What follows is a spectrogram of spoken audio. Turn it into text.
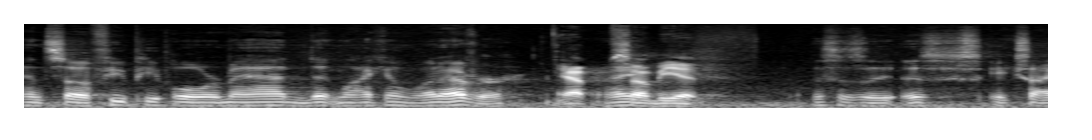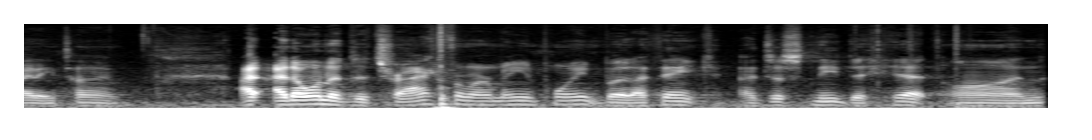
and so a few people were mad and didn't like him. Whatever. Yep. Right? So be it. This is a this is exciting time. I, I, don't want to detract from our main point, but I think I just need to hit on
